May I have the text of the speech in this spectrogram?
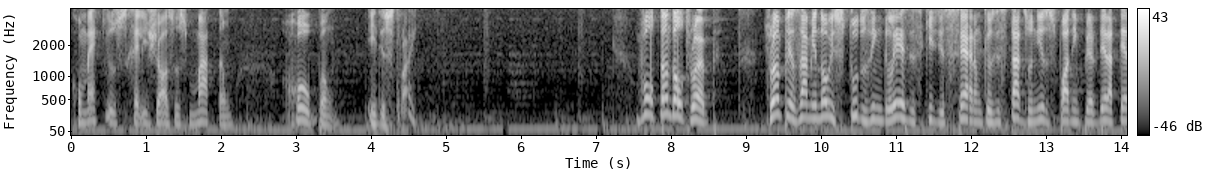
Como é que os religiosos matam, roubam e destroem? Voltando ao Trump, Trump examinou estudos ingleses que disseram que os Estados Unidos podem perder até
